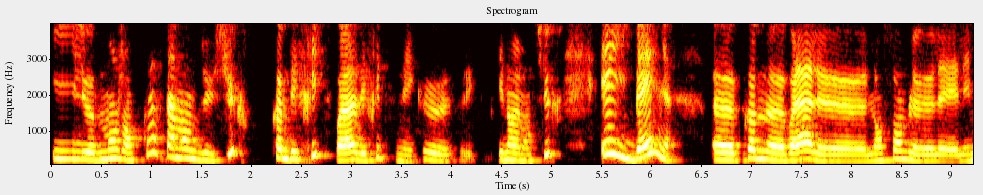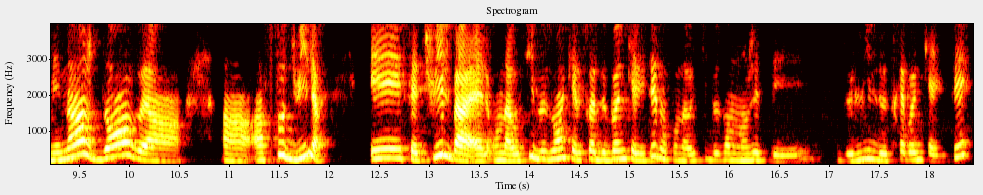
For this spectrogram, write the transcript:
il mange en constamment du sucre, comme des frites. Voilà, des frites, ce n'est que énormément de sucre. Et il baigne, comme voilà l'ensemble, les, méninges, dans un, un, seau d'huile. Et cette huile, bah, elle, on a aussi besoin qu'elle soit de bonne qualité, donc on a aussi besoin de manger des, de l'huile de très bonne qualité.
